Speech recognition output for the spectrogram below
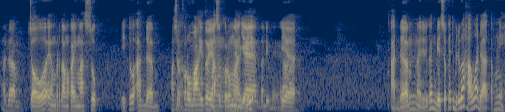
Adam Cowok yang pertama kali masuk itu Adam. masuk ke rumah itu yang Masuk ke rumah, yang jadi- tadi Iya. Adam, nah itu kan besoknya tiba-tiba Hawa datang nih.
